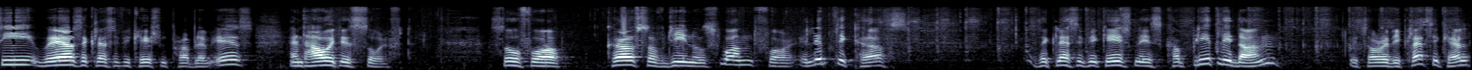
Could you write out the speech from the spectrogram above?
see where the classification problem is and how it is solved. So for curves of genus 1, for elliptic curves, the classification is completely done. It's already classical,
